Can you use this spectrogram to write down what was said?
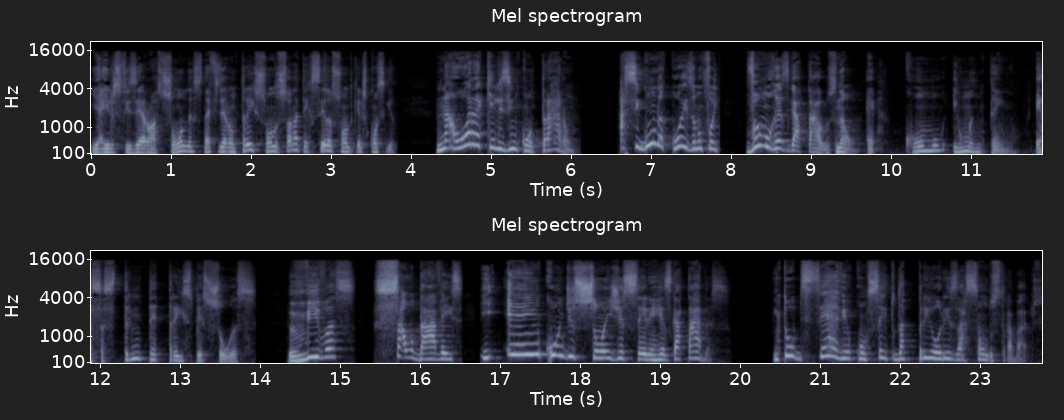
E aí eles fizeram as sondas, né? Fizeram três sondas, só na terceira sonda que eles conseguiram. Na hora que eles encontraram, a segunda coisa não foi vamos resgatá-los, não, é como eu mantenho essas 33 pessoas vivas, saudáveis e em condições de serem resgatadas. Então observem o conceito da priorização dos trabalhos.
